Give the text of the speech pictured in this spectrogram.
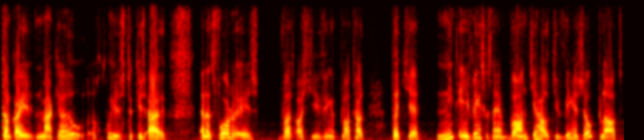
dan kan je, maak je heel goede stukjes ui. En het voordeel is, wat als je je vinger plat houdt, dat je niet in je vingers gaat snijden, want je houdt je vinger zo plat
